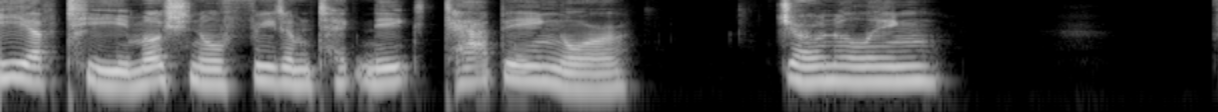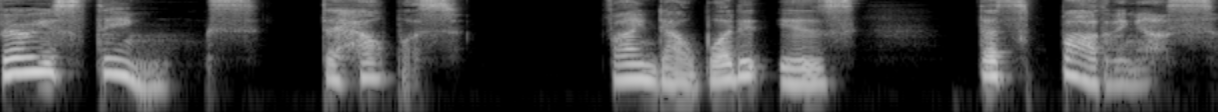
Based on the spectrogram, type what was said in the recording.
EFT emotional freedom technique tapping or journaling various things to help us find out what it is that's bothering us.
